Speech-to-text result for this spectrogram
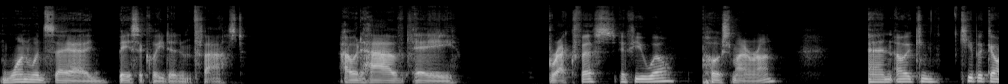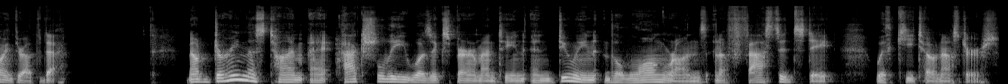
One would say I basically didn't fast. I would have a breakfast, if you will, post my run, and oh, I can keep it going throughout the day. Now, during this time, I actually was experimenting and doing the long runs in a fasted state with ketone esters.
